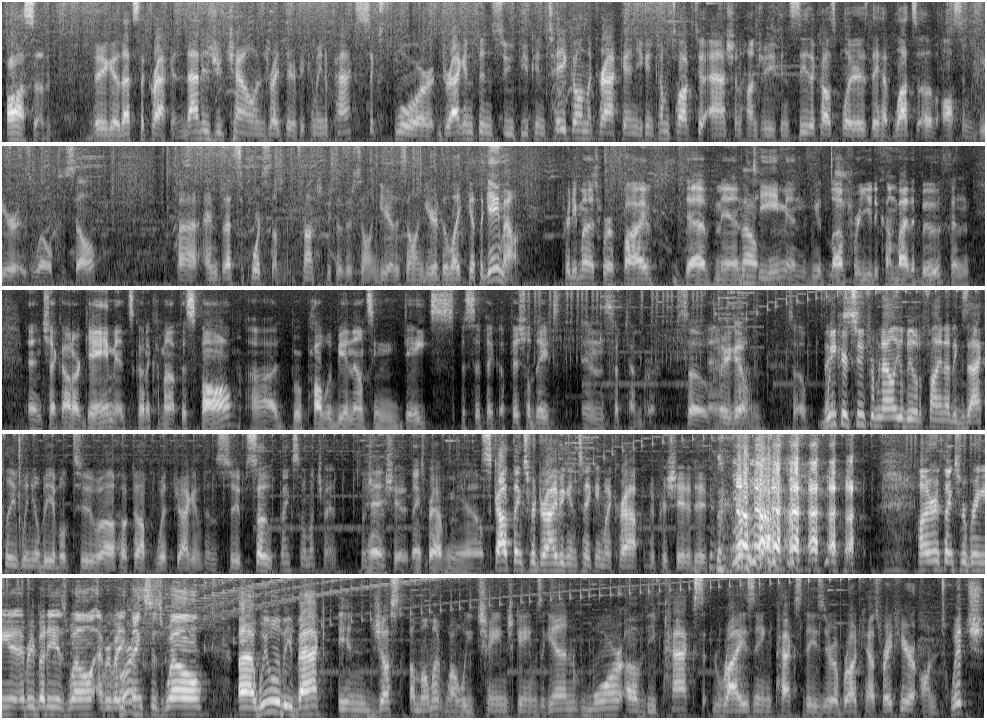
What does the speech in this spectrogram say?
Awesome. There you go. That's the Kraken. That is your challenge right there. If you're coming to PAX, sixth floor, Dragon Fin Soup, you can take on the Kraken. You can come talk to Ash and Hunter. You can see the cosplayers. They have lots of awesome gear as well to sell. Uh, and that supports them. It's not just because they're selling gear. They're selling gear to like get the game out. Pretty much, we're a five dev man No. team, and we'd love for you to come by the booth and, and check out our game. It's going to come out this fall. Uh, we'll probably be announcing dates, specific official dates in September. So there you go. And, um, so week or two from now, you'll be able to find out exactly when you'll be able to uh, hook up with Dragonfin Soup. So thanks so much, man. Much Hey, appreciate it. thanks for having me out. Scott, thanks for driving and taking my crap. I appreciate it, dude. Hunter, thanks for bringing everybody as well. Everybody, thanks as well. Uh, we will be back in just a moment while we change games again. More of the PAX Rising, PAX Day Zero broadcast right here on Twitch.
